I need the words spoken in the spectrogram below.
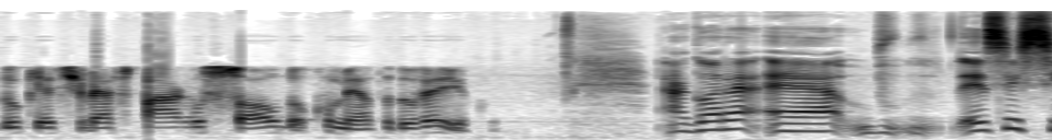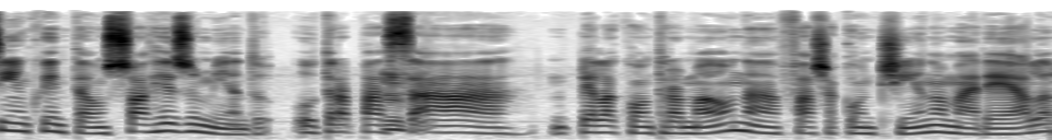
do que se tivesse pago só o documento do veículo. Agora, é, esses cinco, então, só resumindo: ultrapassar uhum. pela contramão na faixa contínua amarela,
